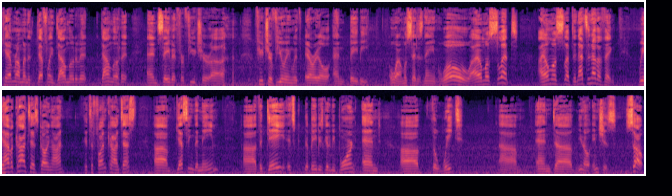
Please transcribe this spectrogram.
camera. I'm going to definitely download of it, download it, and save it for future uh, future viewing with Ariel and Baby. Oh, I almost said his name. Whoa, I almost slipped. I almost slipped, and that's another thing. We have a contest going on. It's a fun contest. Um, guessing the name, uh, the day it's the baby's going to be born, and uh, the weight, um, and uh, you know inches. So,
